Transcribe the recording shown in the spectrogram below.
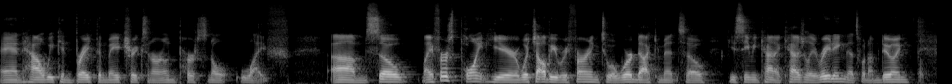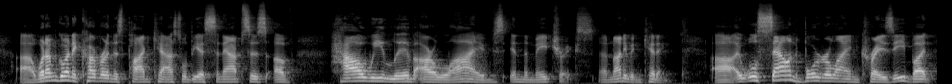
and how we can break the matrix in our own personal life. Um, so my first point here, which I'll be referring to a Word document, so if you see me kind of casually reading, that's what I'm doing. Uh, what I'm going to cover in this podcast will be a synopsis of how we live our lives in the Matrix. I'm not even kidding. Uh, it will sound borderline crazy, but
